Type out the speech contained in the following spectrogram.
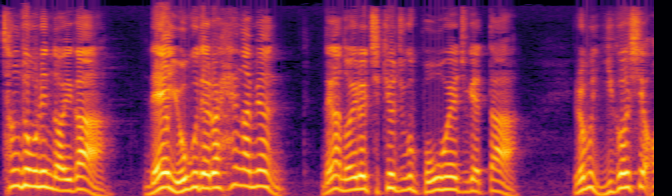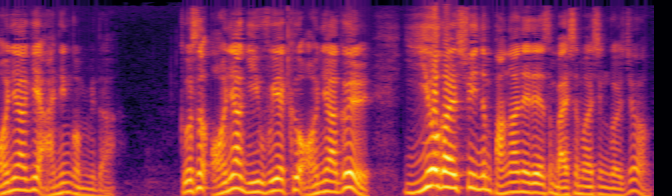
창조물인 너희가 내 요구대로 행하면 내가 너희를 지켜주고 보호해 주겠다. 여러분, 이것이 언약이 아닌 겁니다. 그것은 언약 이후에 그 언약을 이어갈 수 있는 방안에 대해서 말씀하신 거죠.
